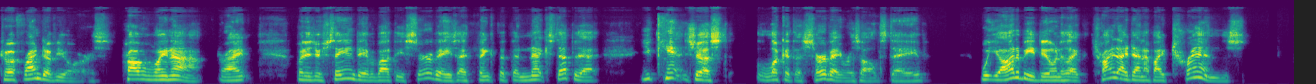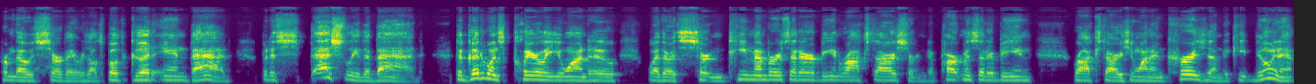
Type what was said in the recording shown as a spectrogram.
to a friend of yours? Probably not, right? But as you're saying, Dave, about these surveys, I think that the next step of that, you can't just look at the survey results, Dave. What you ought to be doing is like trying to identify trends from those survey results, both good and bad, but especially the bad. The good ones, clearly, you want to, whether it's certain team members that are being rock stars, certain departments that are being rock stars, you want to encourage them to keep doing it.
